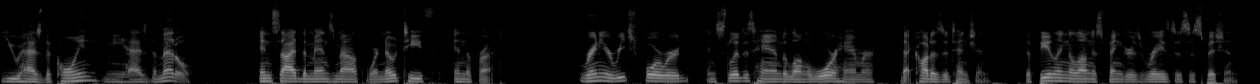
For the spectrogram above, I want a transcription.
You has the coin, me has the metal. Inside the man's mouth were no teeth in the front. Rainier reached forward and slid his hand along a war hammer that caught his attention. The feeling along his fingers raised a suspicion.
